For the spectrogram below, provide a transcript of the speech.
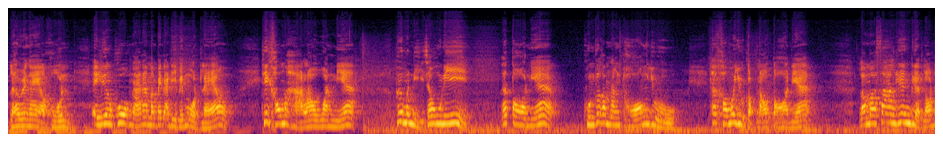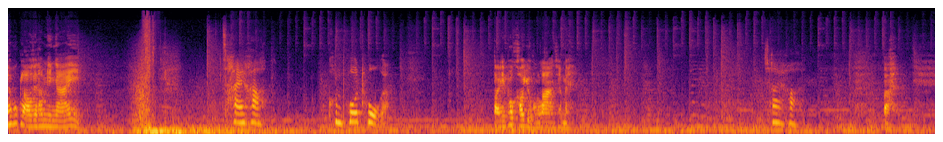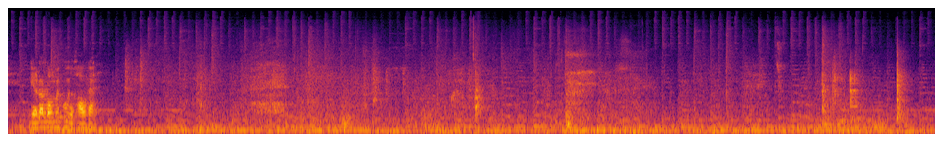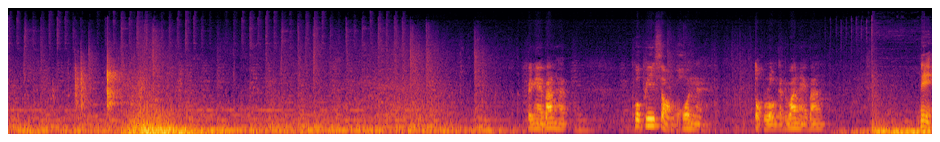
แล้วยังไงอะคุณไอ้เรื่องพวกนั้นน่ะมันเป็นอดีตไปหมดแล้ว ที่เขามาหาเราวันเนี้ยเพื่อมาหนีเจ้าหนี้ และตอนเนี้ยคุณก็กำลังท้องอยู่ ถ้าเขามาอยู่กับเราตอนเนี้ย เรามาสร้างเรื่องเดือดร้อนให้พวกเราจะทำยังไง ใช่ค่ะ คุณพูดถูกอะตอนนี้พวกเขาอยู่ข้างล่างใช่ไหมใช่ค่ะ ไป เดี๋ยวเราลงไปคุยกับเขากัน เป็นไงบ้างครับ พวกพี่สองคนน่ะ ตกลงกันว่าไงบ้าง นี่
